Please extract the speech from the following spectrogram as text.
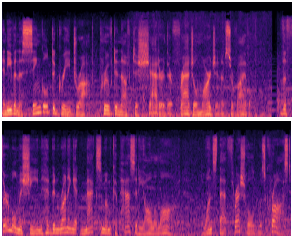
and even a single degree drop proved enough to shatter their fragile margin of survival. The thermal machine had been running at maximum capacity all along. Once that threshold was crossed,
